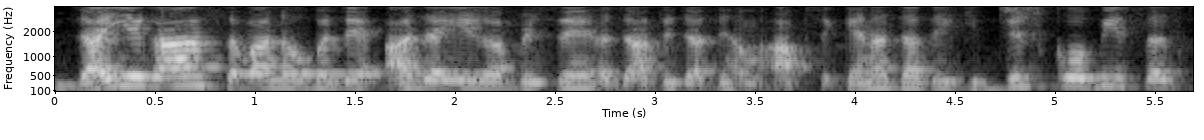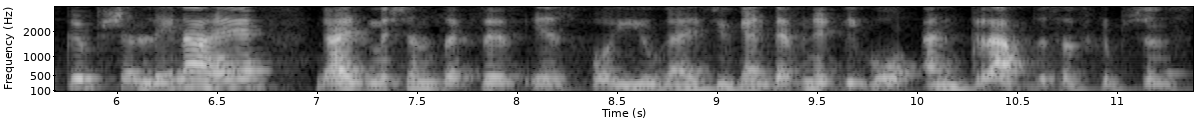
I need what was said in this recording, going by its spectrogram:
जाइएगा, सवा नौ बजे आ जाइएगा, फिर से जाते जाते हम आपसे कहना चाहते हैं कि जिसको भी सब्सक्रिप्शन लेना है guys mission success is for you guys you can definitely go and grab the subscriptions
